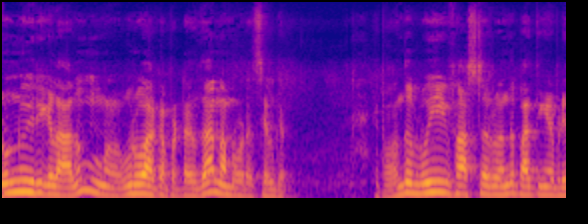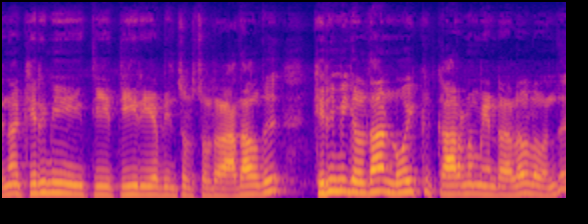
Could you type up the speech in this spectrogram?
நுண்ணுயிரிகளாலும் உருவாக்கப்பட்டது தான் நம்மளோட செல்கள். இப்போ வந்து லூயி ஃபாஸ்டர் வந்து பார்த்திங்க அப்படின்னா கிருமி தீ தீரி அப்படின்னு சொல்லி சொல்கிறார் அதாவது கிருமிகள் தான் நோய்க்கு காரணம் என்ற அளவில் வந்து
